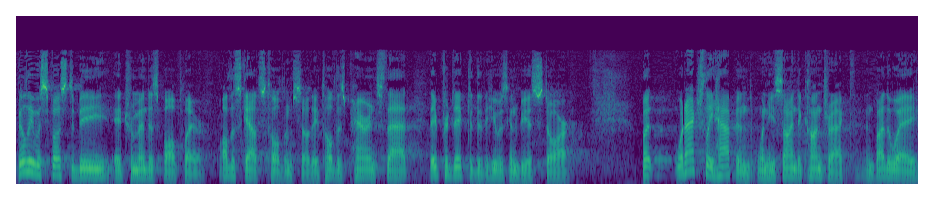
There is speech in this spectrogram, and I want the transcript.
Billy was supposed to be a tremendous ball player. All the scouts told him so. They told his parents that. They predicted that he was going to be a star. But what actually happened when he signed a contract, and by the way,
